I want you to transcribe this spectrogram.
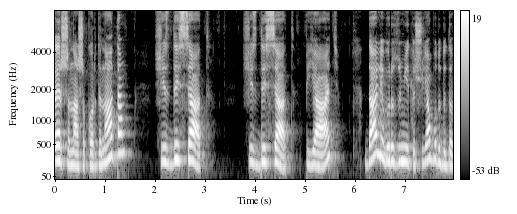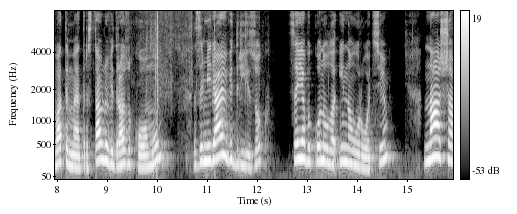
Перша наша координата 60, 65. Далі ви розумієте, що я буду додавати метри. Ставлю відразу кому. Заміряю відрізок. Це я виконувала і на уроці. Наша,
